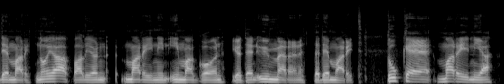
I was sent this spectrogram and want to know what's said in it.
Demarit nojaa paljon Marinin imagoon, joten ymmärrän, että Demarit tukee Marinia –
